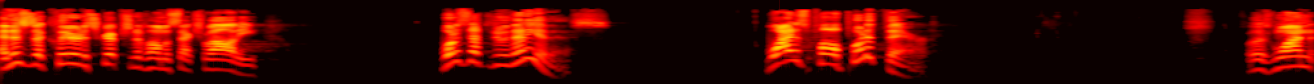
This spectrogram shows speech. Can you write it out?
And this is a clear description of homosexuality. What does it have to do with any of this? Why does Paul put it there? Well, there's one,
